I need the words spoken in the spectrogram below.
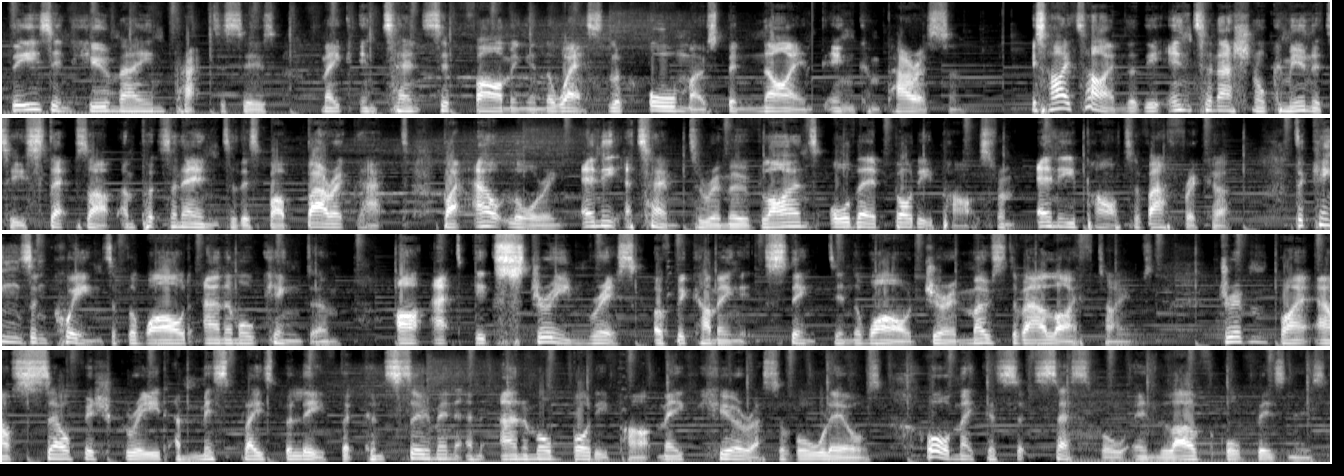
these inhumane practices make intensive farming in the West look almost benign in comparison. It's high time that the international community steps up and puts an end to this barbaric act by outlawing any attempt to remove lions or their body parts from any part of Africa. The kings and queens of the wild animal kingdom are at extreme risk of becoming extinct in the wild during most of our lifetimes, driven by our selfish greed and misplaced belief that consuming an animal body part may cure us of all ills or make us successful in love or business.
